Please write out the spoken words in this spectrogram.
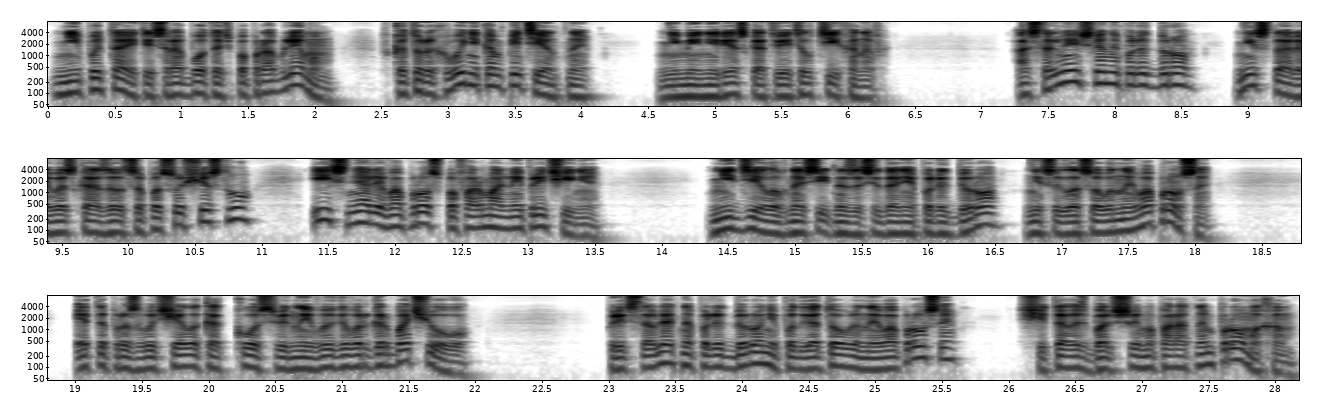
«Не пытайтесь работать по проблемам, в которых вы некомпетентны», — не менее резко ответил Тихонов. Остальные члены Политбюро не стали высказываться по существу и сняли вопрос по формальной причине. Не дело вносить на заседание Политбюро несогласованные вопросы. Это прозвучало как косвенный выговор Горбачеву. Представлять на Политбюро неподготовленные вопросы считалось большим аппаратным промахом.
